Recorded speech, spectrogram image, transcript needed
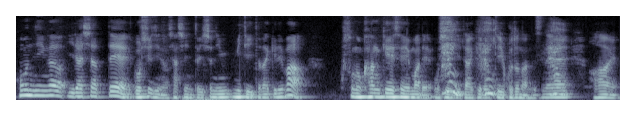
本人がいらっしゃって、ご主人の写真と一緒に見ていただければ、その関係性まで教えていただけるはいっていうことなんですね。ははい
